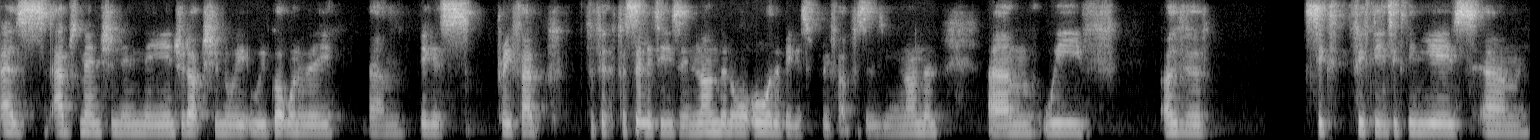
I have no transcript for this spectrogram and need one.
as Abs mentioned in the introduction, we, we've got one of the um, biggest prefab facilities in London, or, or the biggest prefab facility in London. Um, we've over six, 15, 16 years um,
